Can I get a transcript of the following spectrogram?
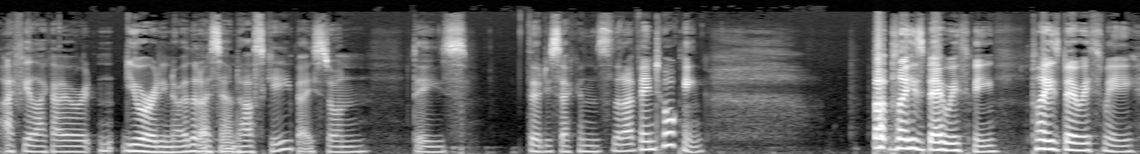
I feel like I already, you already know that I sound husky based on these 30 seconds that I've been talking. But please bear with me. Please bear with me.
